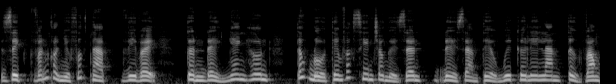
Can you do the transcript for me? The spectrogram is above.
dịch vẫn còn nhiều phức tạp, vì vậy cần đẩy nhanh hơn tốc độ tiêm vaccine cho người dân để giảm thiểu nguy cơ lây lan tử vong.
